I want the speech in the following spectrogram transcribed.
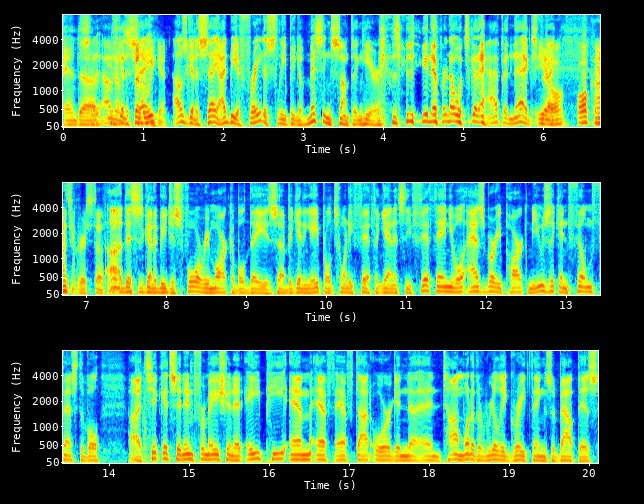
and uh, I was you know, going to spend say, the weekend. I was going to say, I'd be afraid of sleeping, of missing something here. you never know what's going to happen next. You right? know, all kinds of great stuff. Uh, this is going to be just four remarkable days uh, beginning April 25th. Again, it's the fifth annual Asbury Park Music and Film Festival. Uh, tickets and information at apmff.org. And, uh, and Tom, one of the really great things about this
